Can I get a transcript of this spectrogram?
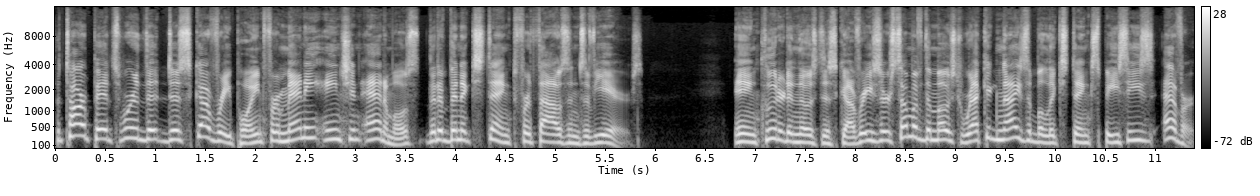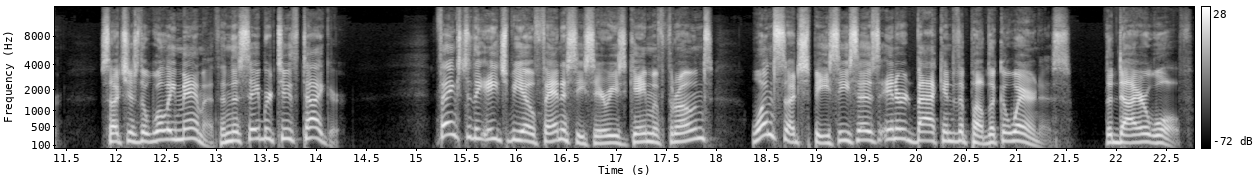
the tar pits were the discovery point for many ancient animals that have been extinct for thousands of years. Included in those discoveries are some of the most recognizable extinct species ever, such as the woolly mammoth and the saber-toothed tiger. Thanks to the HBO fantasy series Game of Thrones, one such species has entered back into the public awareness the dire wolf.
